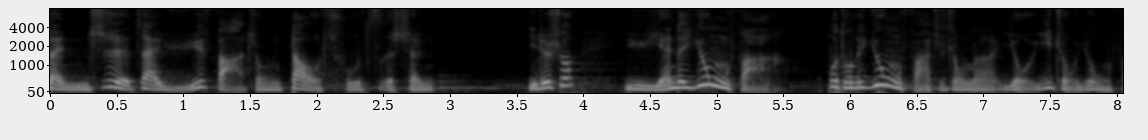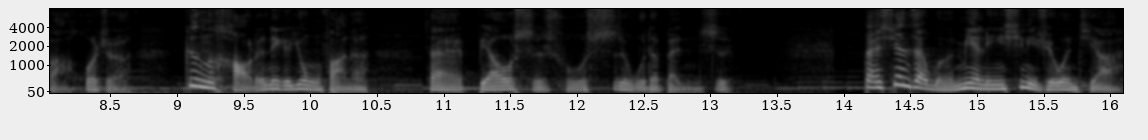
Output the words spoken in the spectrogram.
本质在语法中道出自身，也就是说，语言的用法，不同的用法之中呢，有一种用法或者更好的那个用法呢，在标识出事物的本质。但现在我们面临心理学问题啊，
